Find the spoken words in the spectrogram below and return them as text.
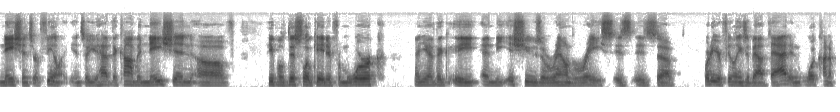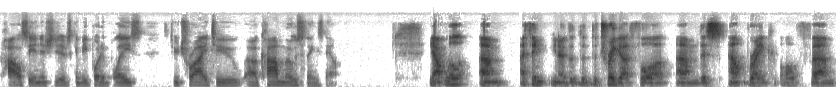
nations are feeling. And so you have the combination of people dislocated from work, and you have the and the issues around race. Is is uh, what are your feelings about that, and what kind of policy initiatives can be put in place to try to uh, calm those things down? Yeah, well, um, I think you know the the, the trigger for um, this outbreak of um,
